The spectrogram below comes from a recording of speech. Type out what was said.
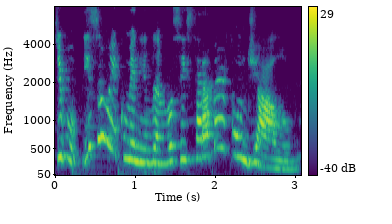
tipo, isso é um ecumenismo, né? você estar aberto a um diálogo.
